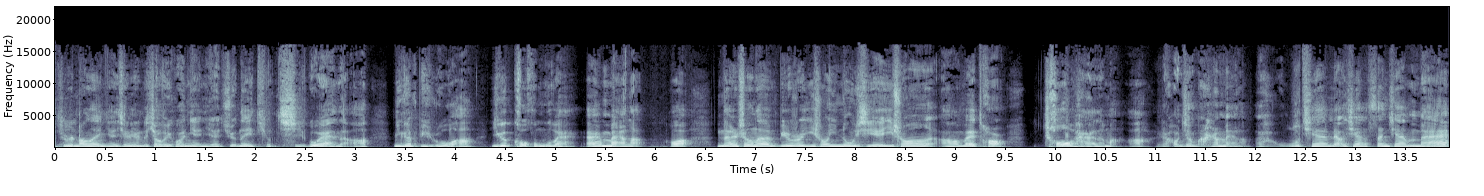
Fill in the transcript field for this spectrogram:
其实当代年轻人的消费观念也觉得也挺奇怪的啊！你看，比如啊，一个口红五百，哎，买了，好吧？男生呢，比如说一双运动鞋，一双啊外套。潮牌的嘛啊，然后就马上买了啊，五千、两千、三千买，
